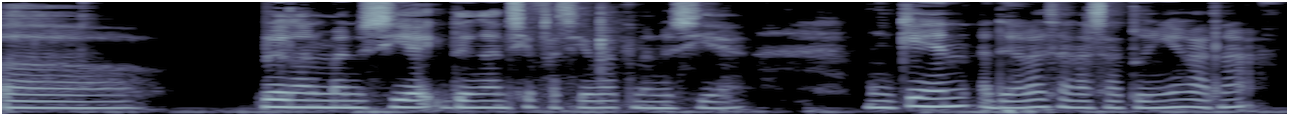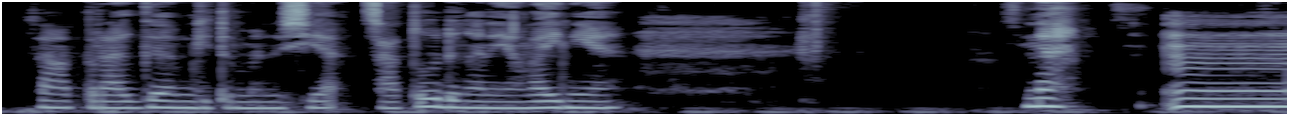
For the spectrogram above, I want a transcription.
uh, dengan manusia dengan sifat-sifat manusia. Mungkin adalah salah satunya karena sangat beragam gitu manusia satu dengan yang lainnya. Nah, hmm,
